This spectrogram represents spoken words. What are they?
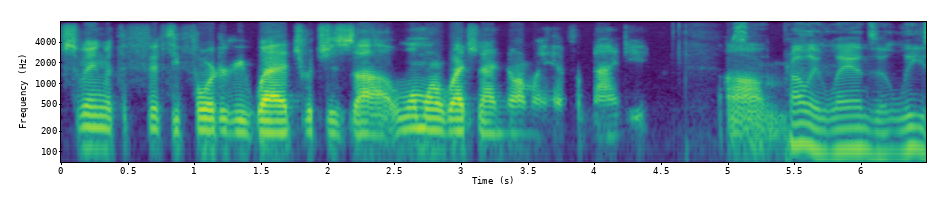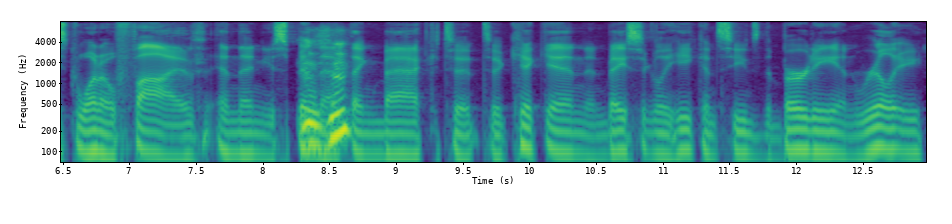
swing with the 54 degree wedge, which is uh, one more wedge than I normally hit from 90. Um, so probably lands at least 105, and then you spin mm-hmm. that thing back to, to kick in, and basically he concedes the birdie, and really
